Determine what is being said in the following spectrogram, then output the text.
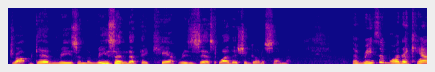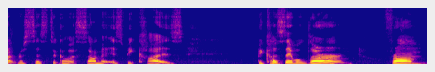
drop dead reason, the reason that they can't resist why they should go to Summit. The reason why they can't resist to go to Summit is because because they will learn from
